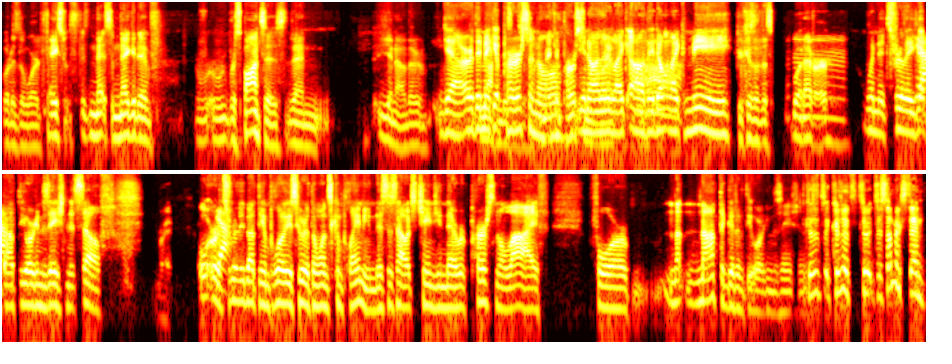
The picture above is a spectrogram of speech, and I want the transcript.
what is the word? Face with some negative r- r- responses, then you know they're Yeah, or they make it gonna be successful. personal. Make it personal. You know, they're right. like, oh, they don't Ah. like me. because of this whatever. Mm, when it's really Yeah. about the organization itself. Right. Or, or it's really about the employees who are the ones complaining. This is how it's changing their personal life for not, not the good of the organization. because it's because it's to, to some extent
